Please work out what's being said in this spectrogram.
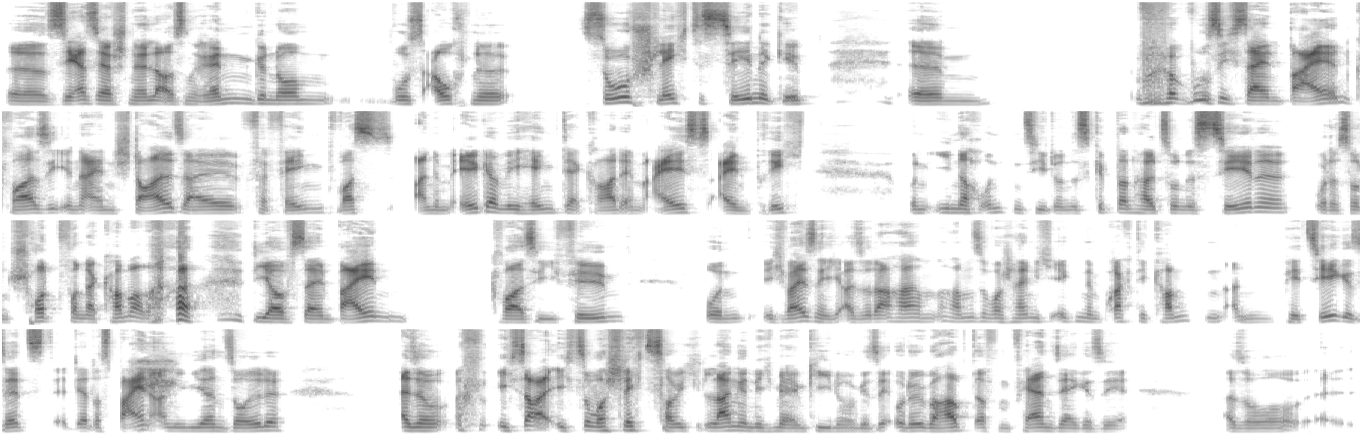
äh, sehr, sehr schnell aus dem Rennen genommen, wo es auch eine so schlechte Szene gibt, ähm, wo sich sein Bein quasi in einen Stahlseil verfängt, was an einem LKW hängt, der gerade im Eis einbricht und ihn nach unten zieht. Und es gibt dann halt so eine Szene oder so ein Shot von der Kamera, die auf sein Bein quasi filmt. Und ich weiß nicht, also da haben, haben sie wahrscheinlich irgendeinen Praktikanten an PC gesetzt, der das Bein animieren sollte. Also, ich sag, ich sowas Schlechtes habe ich lange nicht mehr im Kino gesehen oder überhaupt auf dem Fernseher gesehen. Also, äh,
